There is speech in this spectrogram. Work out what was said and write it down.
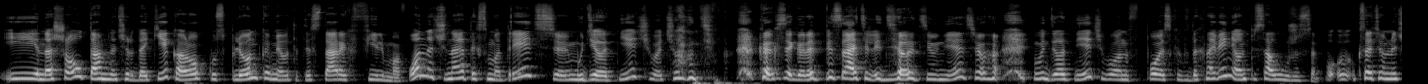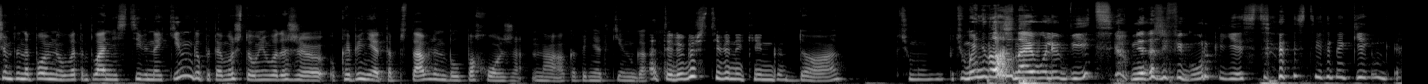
и нашел там на чердаке коробку с пленками вот этих старых фильмов. Он начинает их смотреть, ему делать нечего, что он, типа, как все говорят, писатели делать им нечего, ему делать нечего, он в поисках вдохновения, он писал ужасы. Кстати, он мне чем-то напомнил в этом плане Стивена Кинга, потому что у него даже кабинет обставлен был похоже на кабинет Кинга. А ты любишь Стивена Кинга? Да, Почему? Почему я не должна его любить? У меня даже фигурка есть Стивена Кинга.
